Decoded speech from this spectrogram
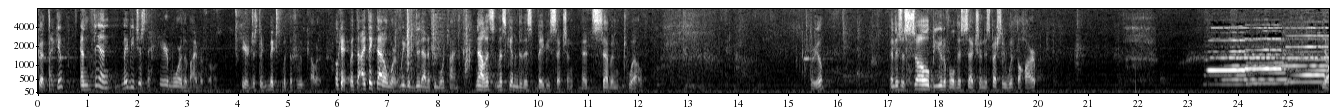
Good, thank you. And then maybe just a hair more of the vibraphone here, just to mix with the flute color. Okay, but I think that'll work. We could do that a few more times. Now let's let's get into this baby section at 712. Here we go. And this is so beautiful, this section, especially with the harp. Yeah.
